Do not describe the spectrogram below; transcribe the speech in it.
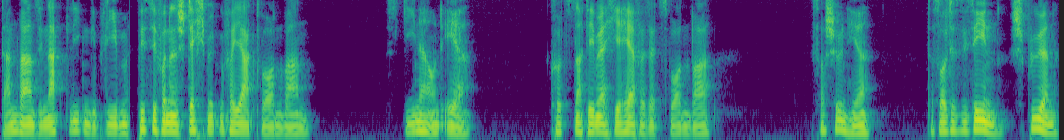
Dann waren sie nackt liegen geblieben, bis sie von den Stechmücken verjagt worden waren. Stina und er, kurz nachdem er hierher versetzt worden war. Es war schön hier. Das sollte sie sehen, spüren.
